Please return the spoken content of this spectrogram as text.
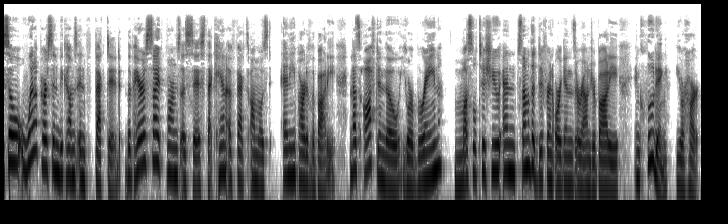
So, when a person becomes infected, the parasite forms a cyst that can affect almost any part of the body. And that's often, though, your brain, muscle tissue, and some of the different organs around your body, including your heart.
